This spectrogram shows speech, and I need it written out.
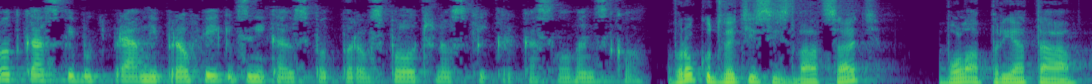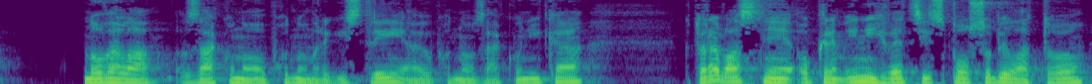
Podcasty Buď právny profík vznikajú s podporou spoločnosti Krka Slovensko. V roku 2020 bola prijatá novela zákona o obchodnom registri a obchodného zákonníka, ktorá vlastne okrem iných vecí spôsobila to,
